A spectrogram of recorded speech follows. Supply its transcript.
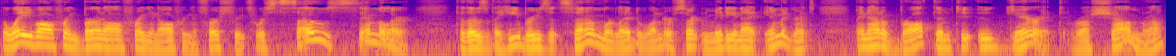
the wave offering, burnt offering, and offering of first fruits, were so similar to those of the Hebrews that some were led to wonder if certain Midianite immigrants may not have brought them to Ugarit, Rosh Shamra,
